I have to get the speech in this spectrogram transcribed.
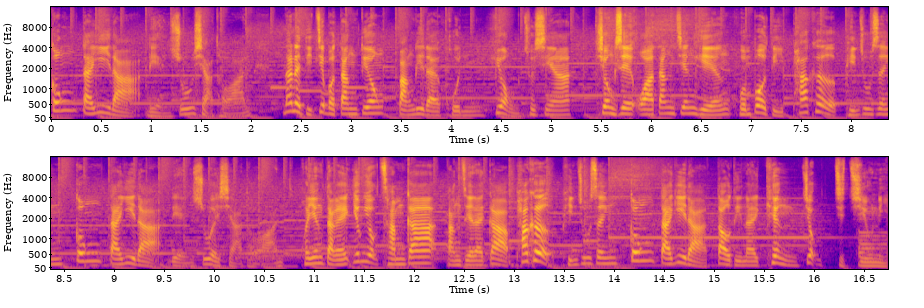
讲台语啦，脸书社团，咱咧伫节目当中帮你来分享出声。详细活动情形分布伫帕克平出生讲大义啦，脸书的社团，欢迎大家踊跃参加，同齐来甲帕克平出生讲大义啦，斗阵来庆祝一周年。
